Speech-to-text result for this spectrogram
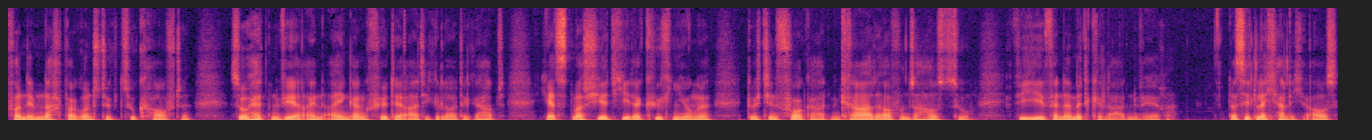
von dem Nachbargrundstück zukaufte, so hätten wir einen Eingang für derartige Leute gehabt. Jetzt marschiert jeder Küchenjunge durch den Vorgarten, gerade auf unser Haus zu, wie wenn er mitgeladen wäre. Das sieht lächerlich aus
